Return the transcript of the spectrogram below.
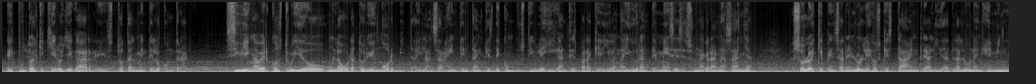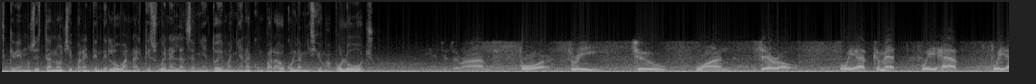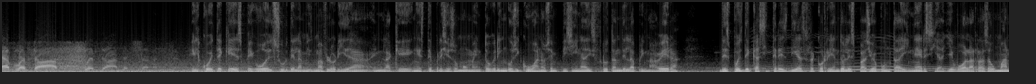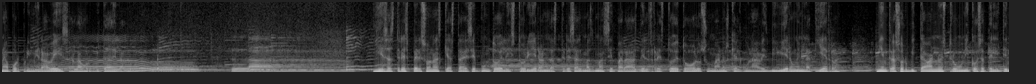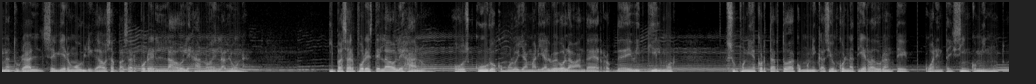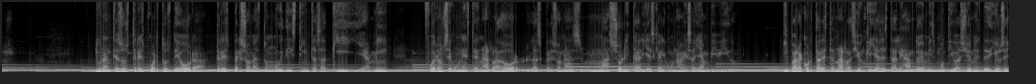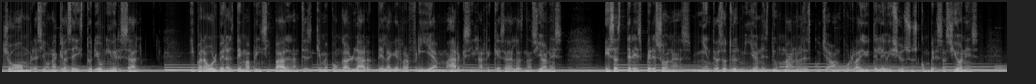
el punto al que quiero llegar es totalmente lo contrario. Si bien haber construido un laboratorio en órbita y lanzar gente en tanques de combustible gigantes para que vivan ahí durante meses es una gran hazaña, solo hay que pensar en lo lejos que está en realidad la luna en Géminis que vemos esta noche para entender lo banal que suena el lanzamiento de mañana comparado con la misión Apolo 8. We have commit, we have, we have liftoff. Liftoff el cohete que despegó del sur de la misma Florida, en la que en este precioso momento gringos y cubanos en piscina disfrutan de la primavera, después de casi tres días recorriendo el espacio a punta de inercia, llevó a la raza humana por primera vez a la órbita de la Luna. Y esas tres personas que hasta ese punto de la historia eran las tres almas más separadas del resto de todos los humanos que alguna vez vivieron en la Tierra, Mientras orbitaban nuestro único satélite natural, se vieron obligados a pasar por el lado lejano de la Luna. Y pasar por este lado lejano, o oscuro como lo llamaría luego la banda de rock de David Gilmour, suponía cortar toda comunicación con la Tierra durante 45 minutos. Durante esos tres cuartos de hora, tres personas no muy distintas a ti y a mí fueron, según este narrador, las personas más solitarias que alguna vez hayan vivido. Y para cortar esta narración que ya se está alejando de mis motivaciones de Dios hecho hombre hacia una clase de historia universal, y para volver al tema principal, antes que me ponga a hablar de la Guerra Fría, Marx y la riqueza de las naciones, esas tres personas, mientras otros millones de humanos escuchaban por radio y televisión sus conversaciones,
